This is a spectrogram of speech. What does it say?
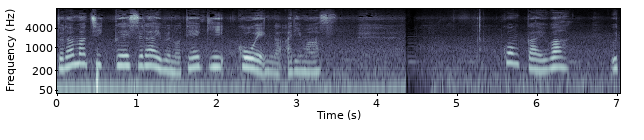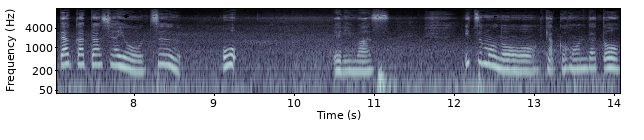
ドラマチック S ライブの定期公演があります。今回は歌方社用2をやります。いつもの脚本だと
